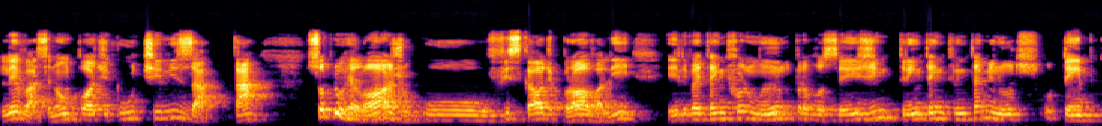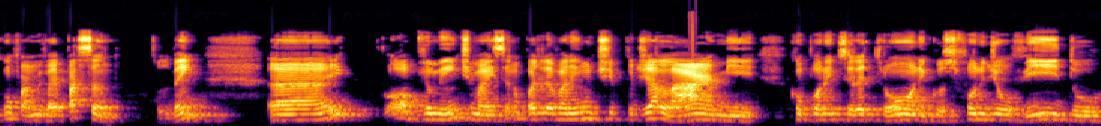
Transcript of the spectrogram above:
levar, você não pode utilizar. Tá? Sobre o relógio, o fiscal de prova ali, ele vai estar informando para vocês de em 30 em 30 minutos o tempo conforme vai passando, tudo bem? Uh, e, obviamente, mas você não pode levar nenhum tipo de alarme, componentes eletrônicos, fone de ouvido,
